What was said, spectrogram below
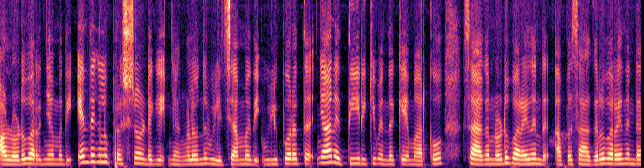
അവളോട് പറഞ്ഞാൽ മതി. എന്തെങ്കിലും പ്രശ്നം ഉണ്ടെങ്കിൽ ഞങ്ങളൊന്ന് വിളിച്ചാൽ മതി. വിളിപ്പുറത്ത് ഞാൻ എത്തിയിരിക്കും എന്നൊക്കെ മാർക്കോ സാഗറിനോട് പറയുന്നുണ്ട്. അപ്പോൾ സാഗർ പറയുന്നുണ്ട്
